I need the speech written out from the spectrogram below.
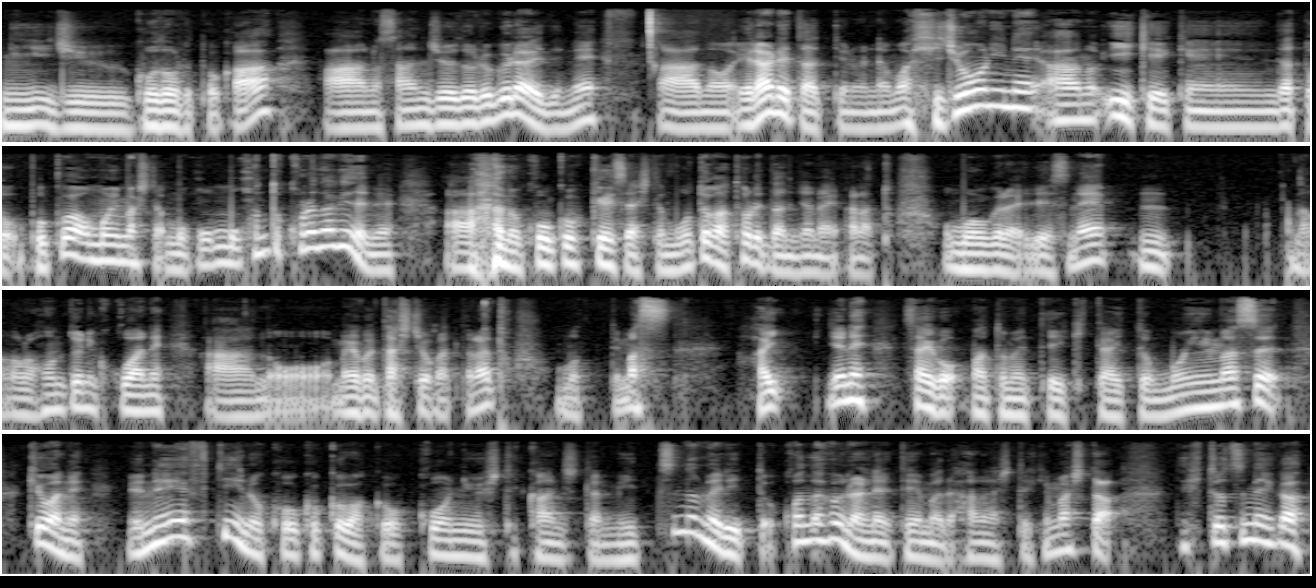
25ドルとかあの30ドルぐらいでねあの得られたっていうのはね、まあ、非常にねあのいい経験だと僕は思いました。もうもう本当これだけでねあの広告掲載して元が取れたんじゃないかなと思うぐらいですね。うんだから本当にここはね、あの、出してよかったなと思ってます。はい。じゃあね、最後まとめていきたいと思います。今日はね、NFT の広告枠を購入して感じた3つのメリット、こんな風なね、テーマで話してきました。で1つ目が、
